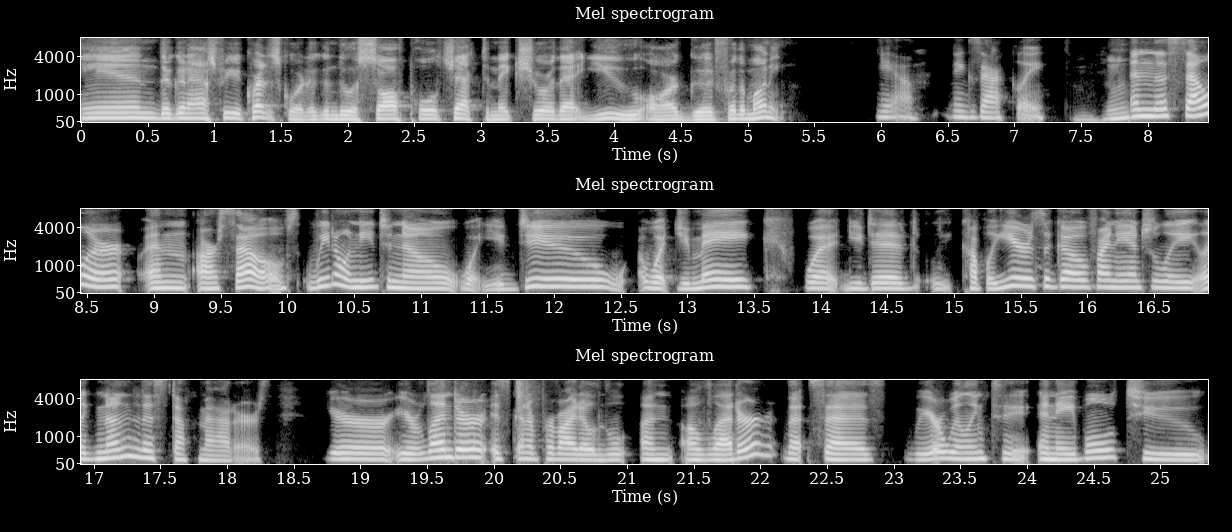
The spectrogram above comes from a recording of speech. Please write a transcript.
and they're going to ask for your credit score. They're going to do a soft pull check to make sure that you are good for the money. Yeah, exactly. Mhm. And the seller and ourselves, we don't need to know what you do, what you make, what you did a couple years ago financially. Like none of this stuff matters. Your your lender is going to provide a, an- a letter that says we are willing to enable to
